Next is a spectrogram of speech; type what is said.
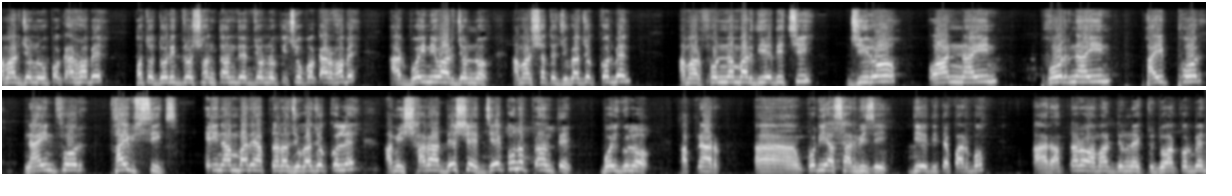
আমার জন্য উপকার হবে। হয়তো দরিদ্র সন্তানদের জন্য কিছু উপকার হবে। আর বই নেওয়ার জন্য আমার সাথে যোগাযোগ করবেন। আমার ফোন নাম্বার দিয়ে দিচ্ছি, zero one nine four nine five four nine four five six. এই নাম্বারে আপনারা যোগাযোগ করলে আমি সারা দেশে যে কোনো প্রান্তে বইগুলো আপনার কোরিয়া সার্ভিসে দিয়ে দিতে পারব। আর আপনারাও আমার জন্য একটু দোয়া করবেন।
